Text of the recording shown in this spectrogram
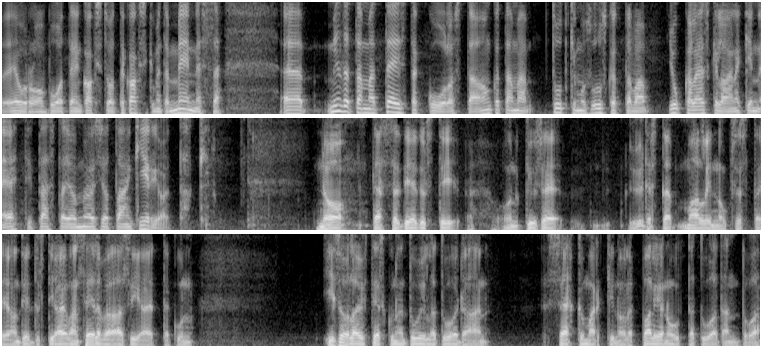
euroon vuoteen 2020 mennessä. Miltä tämä teistä kuulostaa? Onko tämä tutkimus uskottava? Jukka Leskelä ainakin ehti tästä jo myös jotain kirjoittaakin. No, tässä tietysti on kyse yhdestä mallinnuksesta ja on tietysti aivan selvä asia, että kun isoilla yhteiskunnan tuilla tuodaan sähkömarkkinoille paljon uutta tuotantoa,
